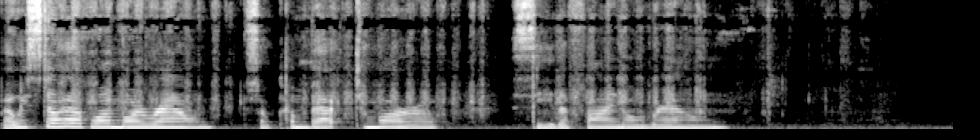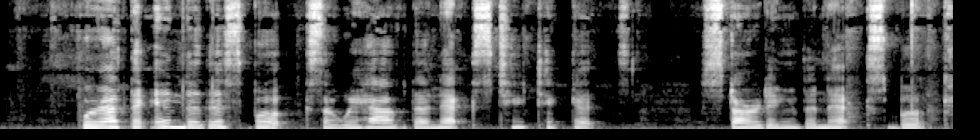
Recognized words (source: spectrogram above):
But we still have one more round, so come back tomorrow, see the final round. We're at the end of this book, so we have the next two tickets starting the next book.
